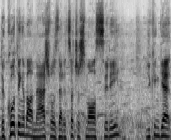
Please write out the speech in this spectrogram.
the cool thing about Nashville is that it's such a small city. You can get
